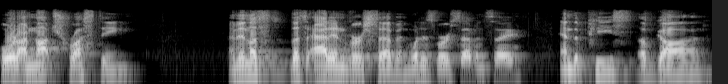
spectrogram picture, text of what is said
Lord, I'm not trusting. And then let's let's add in verse 7. What does verse 7 say? And the peace of God,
